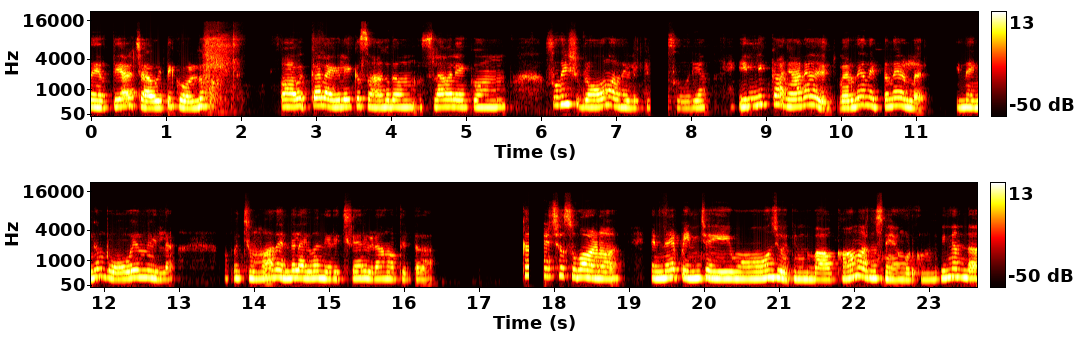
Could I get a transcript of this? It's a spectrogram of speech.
നിർത്തിയാൽ ചവിട്ടിക്കൊള്ളും വാവക്ക ലൈവിലേക്ക് സ്വാഗതം. അസ്ലാം വലൈക്കും സുധീഷ് ബ്രോ എന്ന് പറഞ്ഞ് വിളിക്കുന്നു. സൂര്യ. ഇല്ലിക്ക ഞാൻ വെറുതെ ഒന്ന് ഇട്ടുന്നേ ഉള്ളു. ഇന്ന് എങ്ങും പോയൊന്നുമില്ല. അപ്പൊ ചുമ്മാതെ എന്റെ ലൈവ് തന്നെ ഇച്ചിരി നേരം ഓർത്തിട്ടതാ. കഴിച്ച സുഖമാണ്? എന്നെ പിൻ ചെയ്യുമോ ചോദിക്കുന്നുണ്ട് ബാക്കാന്ന് പറഞ്ഞ സ്നേഹം കൊടുക്കുന്നുണ്ട്. പിന്നെന്താ?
